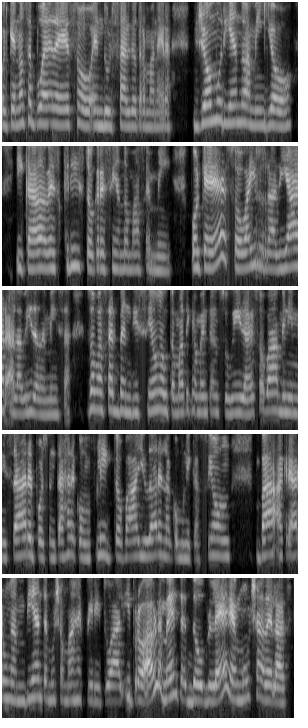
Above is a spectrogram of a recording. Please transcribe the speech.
porque no se puede eso endulzar de otra manera. Yo muriendo a mí yo y cada vez Cristo creciendo más en mí, porque eso va a irradiar a la vida de Misa. Eso va a ser bendición automáticamente en su vida. Eso va a minimizar el porcentaje de conflictos, va a ayudar en la comunicación, va a crear un ambiente mucho más espiritual y probablemente doblegue muchas de las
